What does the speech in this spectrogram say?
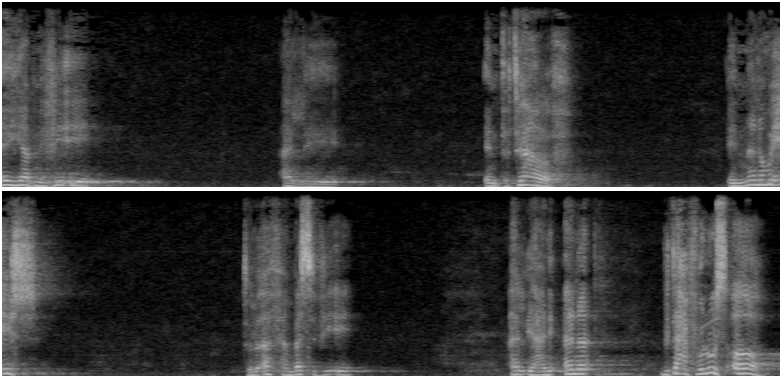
إيه يا ابني في إيه؟ قال لي انت تعرف ان أنا وحش؟ قلت له افهم بس في إيه؟ قال يعني أنا بتاع فلوس آه.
